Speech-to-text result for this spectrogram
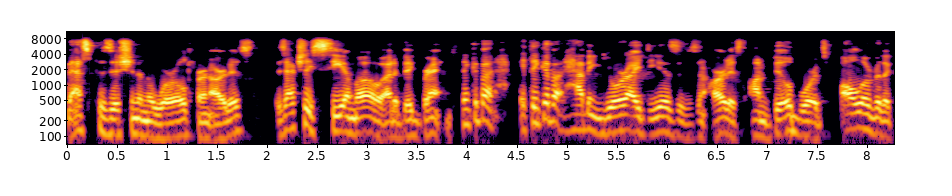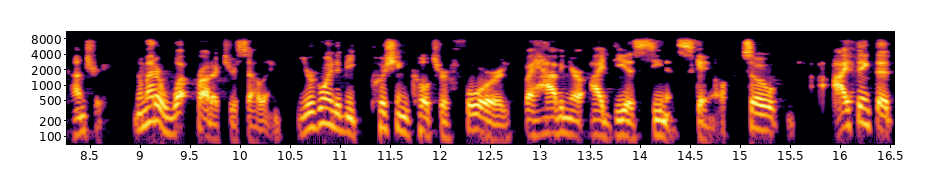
best position in the world for an artist is actually CMO at a big brand. Think about think about having your ideas as an artist on billboards all over the country. No matter what product you're selling, you're going to be pushing culture forward by having your ideas seen at scale. So I think that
